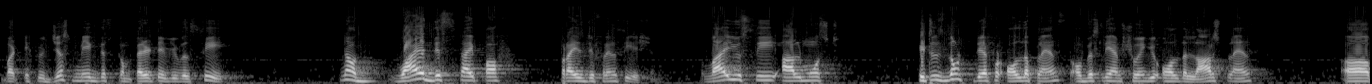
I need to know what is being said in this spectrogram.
but if you just make this comparative, you will see. Now, why this type of price differentiation? Why you see almost, it is not there for all the plans. Obviously, I'm showing you all the large plans. Uh,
